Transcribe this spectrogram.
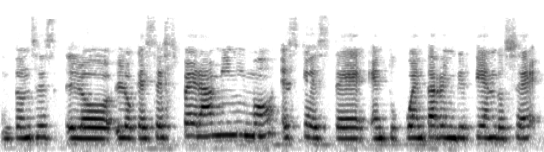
Entonces, lo, lo que se espera mínimo es que esté en tu cuenta reinvirtiéndose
